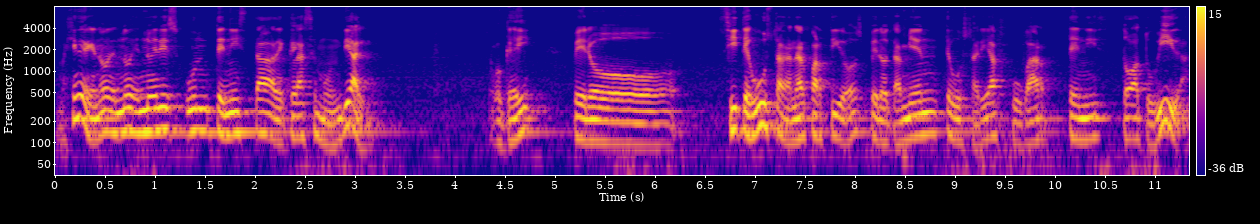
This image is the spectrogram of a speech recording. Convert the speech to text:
imagínate que no, no, no eres un tenista de clase mundial, ¿ok? Pero sí te gusta ganar partidos, pero también te gustaría jugar tenis toda tu vida.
